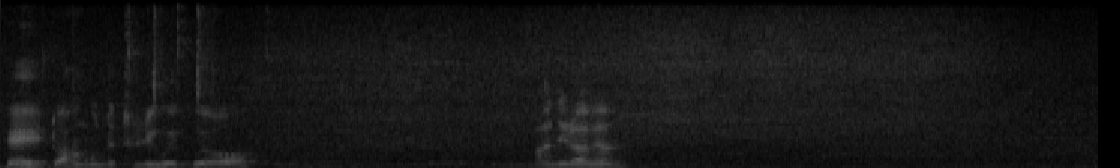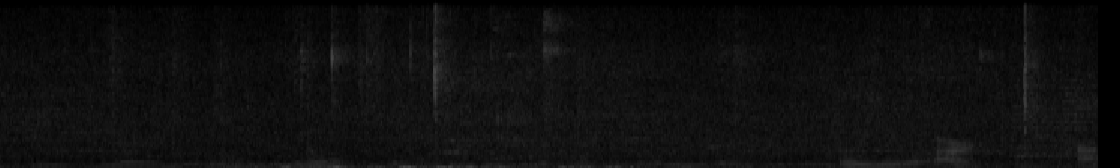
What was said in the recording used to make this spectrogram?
오케이 또 한 군데 틀리고 있고요 아니라면 no. So you are. 아,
